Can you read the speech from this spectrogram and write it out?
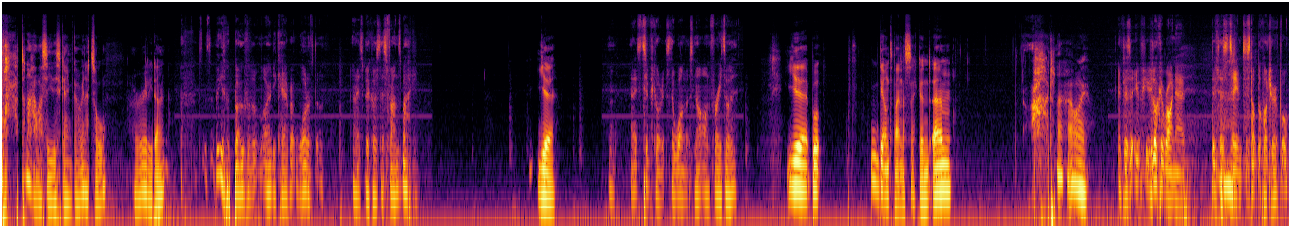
I don't know how I see this game going at all. I really don't. It's- The is with both of them, I only care about one of them, and it's because there's fans back. Yeah, And it's typical. It's the one that's not on free to air. yeah, but we'll get onto that in a second. Um, I don't know how I. If, if you look at right now, if there's a team to stop the quadruple,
